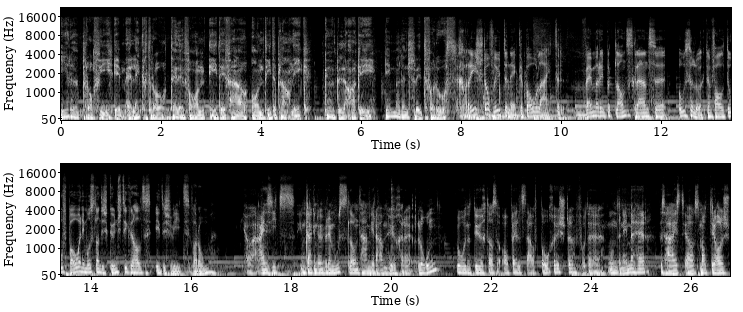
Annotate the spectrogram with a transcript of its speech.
Ihre Profi im Elektro, Telefon, EDV und in der Planung. Göbel AG. Immer einen Schritt voraus. Christoph Lütenegger, Bauleiter. Wenn man über die Landesgrenzen rausschaut, dann fällt auf, Bauen im Ausland ist günstiger als in der Schweiz. Warum? Ja, einerseits im Gegenüber dem Ausland haben wir auch einen höheren Lohn, wo natürlich das abwälzt auf die Baukosten von den Unternehmer her. Das heißt, ja, das Material ist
